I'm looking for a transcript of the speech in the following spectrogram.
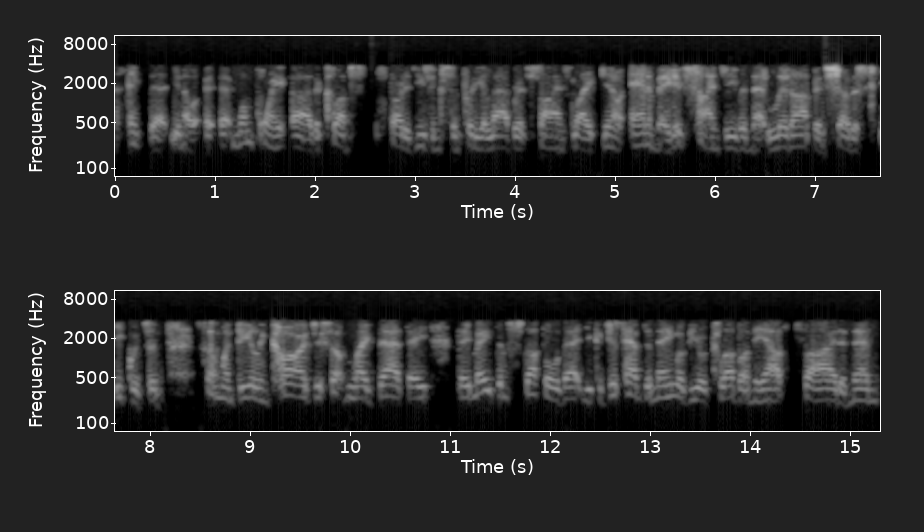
I think that you know at, at one point uh, the clubs started using some pretty elaborate signs, like you know animated signs even that lit up and showed a sequence of someone dealing cards or something like that. They they made them stuff that you could just have the name of your club on the outside, and then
